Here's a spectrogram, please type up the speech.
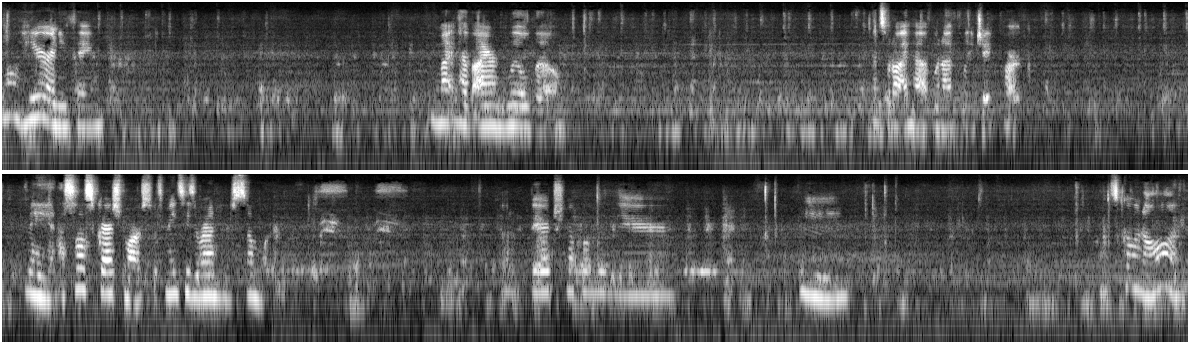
I don't hear anything. You might have Iron Will, though. That's what I have when I play Jake Park. Man, I saw scratch marks, which means he's around here somewhere. Got a bear trap over there. Hmm. What's going on?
